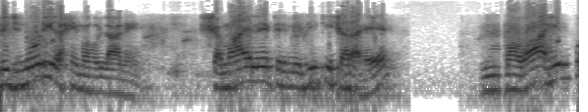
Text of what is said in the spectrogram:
بجنوری رحمہ اللہ نے شمائل ترمیزی کی شرح ہے مواہب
